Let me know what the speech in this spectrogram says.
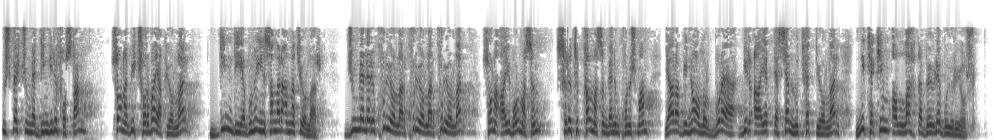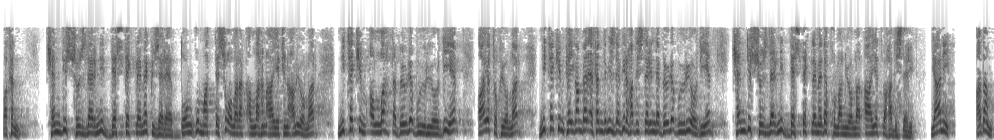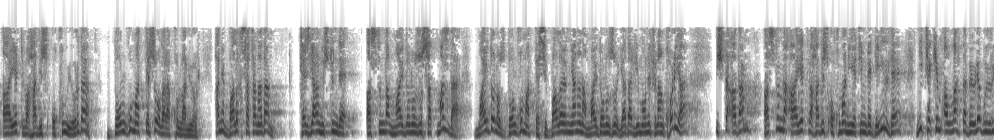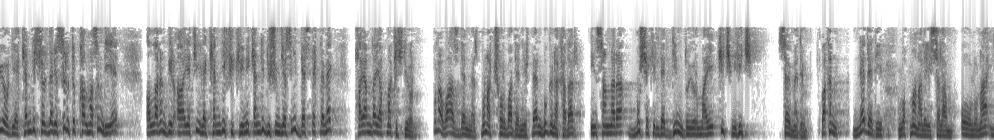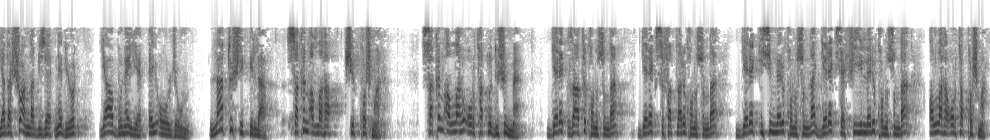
3-5 cümle Dingili Fos'tan, sonra bir çorba yapıyorlar. Din diye bunu insanlara anlatıyorlar. Cümleleri kuruyorlar, kuruyorlar, kuruyorlar. Sonra ayıp olmasın, sırıtıp kalmasın benim konuşmam. Ya Rabbi ne olur buraya bir ayet de sen lütfet diyorlar. Nitekim Allah da böyle buyuruyor. Bakın kendi sözlerini desteklemek üzere dolgu maddesi olarak Allah'ın ayetini alıyorlar. Nitekim Allah da böyle buyuruyor diye ayet okuyorlar. Nitekim Peygamber Efendimiz de bir hadislerinde böyle buyuruyor diye kendi sözlerini desteklemede kullanıyorlar ayet ve hadisleri. Yani adam ayet ve hadis okumuyor da dolgu maddesi olarak kullanıyor. Hani balık satan adam tezgahın üstünde aslında maydanozu satmaz da maydanoz dolgu maddesi balığın yanına maydanozu ya da limonu falan koy ya işte adam aslında ayet ve hadis okuma niyetinde değil de nitekim Allah da böyle buyuruyor diye kendi sözleri sırıtıp kalmasın diye Allah'ın bir ayetiyle kendi fikrini, kendi düşüncesini desteklemek, payanda yapmak istiyor. Buna vaaz denmez, buna çorba denir. Ben bugüne kadar insanlara bu şekilde din duyurmayı hiç mi hiç sevmedim. Bakın ne dedi Lokman Aleyhisselam oğluna ya da şu anda bize ne diyor? Ya buneyye ey oğulcuğum la tüşrik billah sakın Allah'a şirk koşma. Sakın Allah'ı ortaklı düşünme. Gerek zatı konusunda, gerek sıfatları konusunda, gerek isimleri konusunda, gerekse fiilleri konusunda Allah'a ortak koşma.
